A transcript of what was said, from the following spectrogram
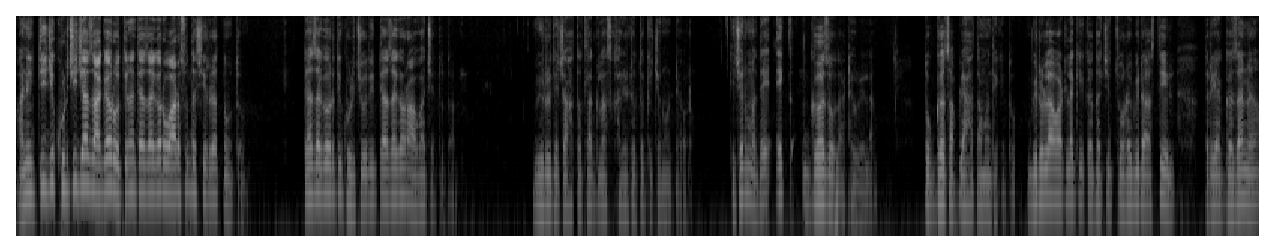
आणि ती जी खुर्ची ज्या जागेवर होती ना त्या जागेवर वारंसुद्धा शिरत नव्हतं. त्या जागेवर ती खुर्ची होती त्या जागेवर आवाज येत होता. विरू त्याच्या हातातला ग्लास खाली ठेवतो किचन ओट्यावर. किचनमध्ये एक गज होता ठेवलेला. तो गज आपल्या हातामध्ये घेतो. विरूला वाटलं की कदाचित चोरबिरं असतील तर या गजानं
